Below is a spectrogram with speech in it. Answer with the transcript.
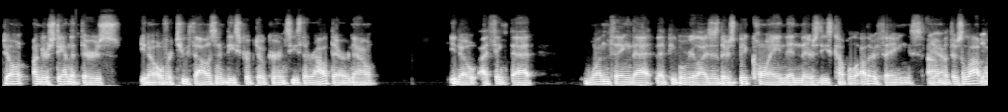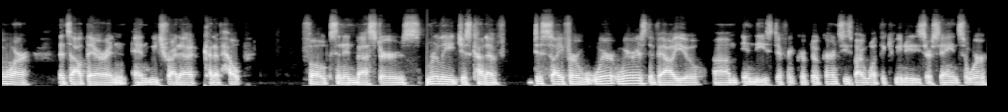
don't understand that there's you know over two thousand of these cryptocurrencies that are out there now. You know, I think that one thing that that people realize is there's Bitcoin and there's these couple other things, um, yeah. but there's a lot yeah. more that's out there, and and we try to kind of help folks and investors really just kind of decipher where where is the value um, in these different cryptocurrencies by what the communities are saying. So we're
